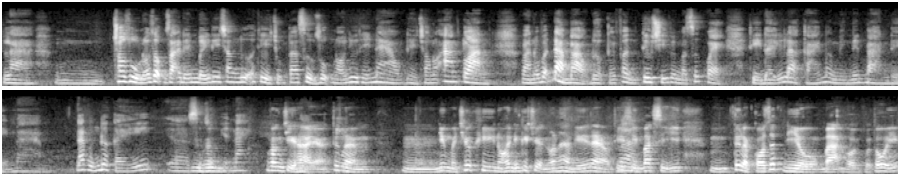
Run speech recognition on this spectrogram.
là ừm, cho dù nó rộng rãi đến mấy đi chăng nữa thì chúng ta sử dụng nó như thế nào để cho nó an toàn và nó vẫn đảm bảo được cái phần tiêu chí về mặt sức khỏe thì đấy là cái mà mình nên bàn để mà đáp ứng được cái ờ, sử dụng Vâng. hiện nay. vâng chị Hải ạ tức là nhưng mà trước khi nói đến cái chuyện nó làm như thế nào thì Vâng. xin bác sĩ tức là có rất nhiều bạn của của tôi ấy,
